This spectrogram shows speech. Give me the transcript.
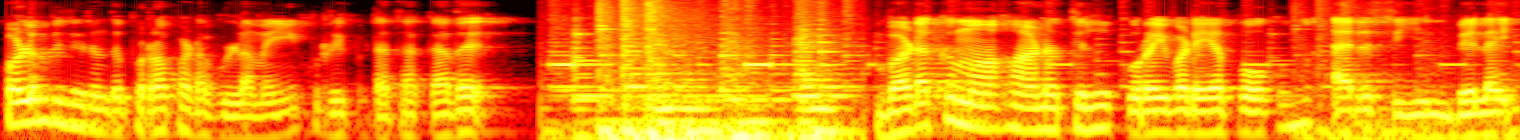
கொழும்பிலிருந்து புறப்பட உள்ளமை குறிப்பிடத்தக்கது. வடக்கு மாகாணத்தில் குறைவடைய போகும் அரிசியின் விலை.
